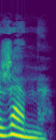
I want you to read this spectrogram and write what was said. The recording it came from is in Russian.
Жанна.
